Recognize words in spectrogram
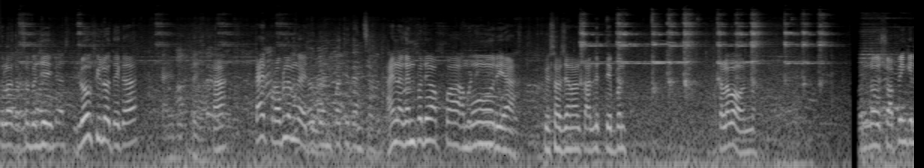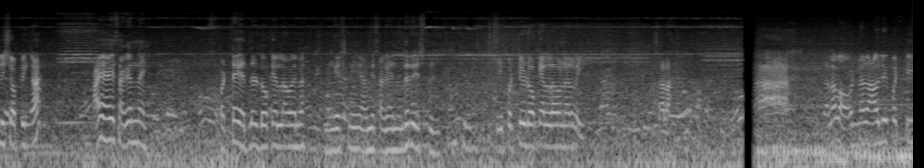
तुला कसं म्हणजे लो फील होते का? हा? काय प्रॉब्लेम काय तुला? गणपती त्यांचा. आहे ना गणपती बाप्पा मोर या. विसर्जनाला चाललेत ते पण. चला भाऊ शॉपिंग केली शॉपिंग हा? आहे आहे सगळ्यांना आहे पट्ट्या घेतल्या डोक्याला लावायला. मंगेशने आम्ही सगळ्यांनी दर येस तुझी ही पट्टी डोक्याला लावणार बाई. चला. हा चला भावांना लावली पट्टी.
